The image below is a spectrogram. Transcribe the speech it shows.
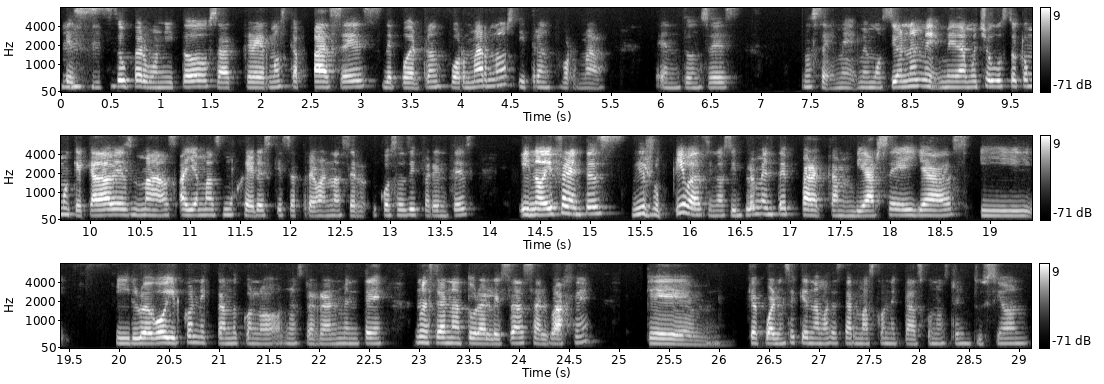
Es súper bonito, o sea, creernos capaces de poder transformarnos y transformar. Entonces, no sé, me, me emociona, me, me, da mucho gusto como que cada vez más haya más mujeres que se atrevan a hacer cosas diferentes y no diferentes disruptivas, sino simplemente para cambiarse ellas y, y luego ir conectando con nuestra realmente, nuestra naturaleza salvaje, que, que acuérdense que nada más estar más conectadas con nuestra intuición,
